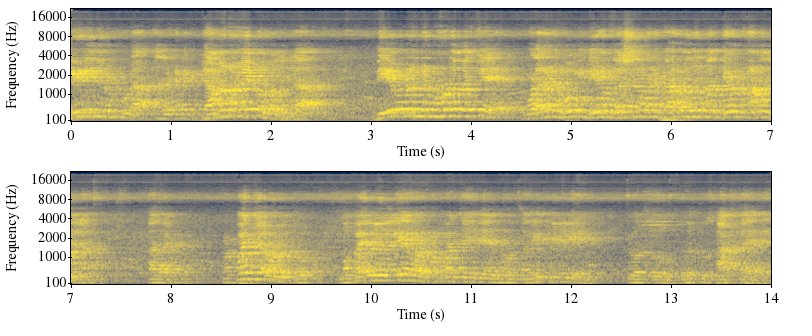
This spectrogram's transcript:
ಹೇಳಿದರೂ ಕೂಡ ಅದರ ಕಡೆ ಗಮನವೇ ಬರೋದಿಲ್ಲ. ದೇವರನ್ನು ನೋಡೋದಕ್ಕೆ ಒಳಗಡೆ ಹೋಗಿ ದೇವರ ದರ್ಶನ ಮಾಡಿ ಬರೋದು ಮತ್ತು ದೇವರು ಕಾಣೋದಿಲ್ಲ. ಆದರೆ ಪ್ರಪಂಚ ಅವರದ್ದು ಮೊಬೈಲ್ನಲ್ಲಿ ಅವರ ಪ್ರಪಂಚ ಇದೆ ಅನ್ನುವಂಥ ರೀತಿಯಲ್ಲಿ ಇವತ್ತು ಬದುಕು ಸಾಗ್ತಾ ಇದೆ.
